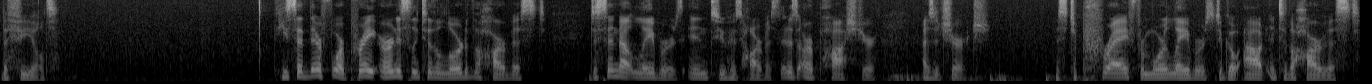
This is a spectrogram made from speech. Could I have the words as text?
the field. He said, Therefore, pray earnestly to the Lord of the harvest to send out laborers into his harvest. That is our posture as a church, is to pray for more laborers to go out into the harvest.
